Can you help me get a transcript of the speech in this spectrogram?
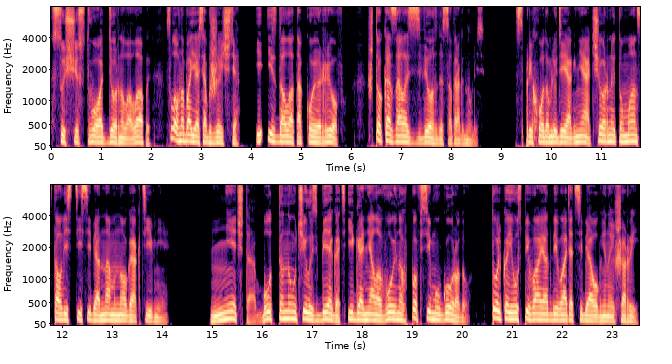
Существо отдернуло лапы, словно боясь обжечься, и издала такой рев, что, казалось, звезды содрогнулись. С приходом людей огня черный туман стал вести себя намного активнее. Нечто будто научилось бегать и гоняло воинов по всему городу только и успевая отбивать от себя огненные шары.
